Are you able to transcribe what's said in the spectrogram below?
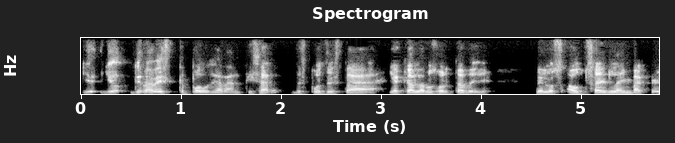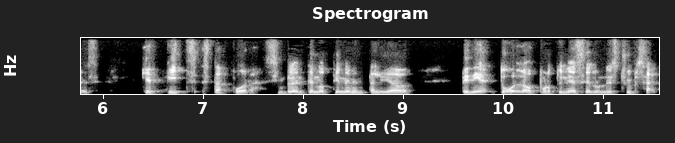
Yo, yo, de una vez te puedo garantizar, después de esta, ya que hablamos ahorita de, de los outside linebackers, que Fitz está fuera. Simplemente no tiene mentalidad. Tenía, tuvo la oportunidad de hacer un strip sack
